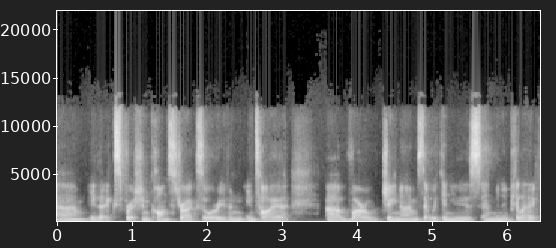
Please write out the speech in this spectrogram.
um, either expression constructs or even entire uh, viral genomes that we can use and manipulate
